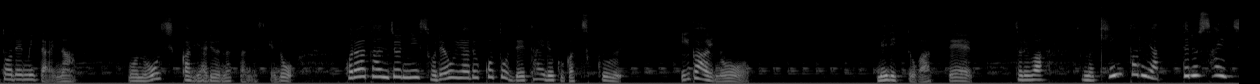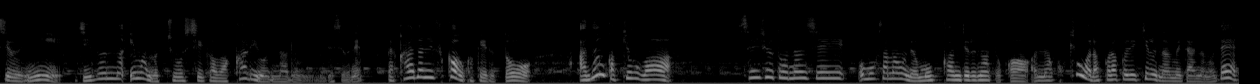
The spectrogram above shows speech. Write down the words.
トレみたいなものをしっかりやるようになったんですけどこれは単純にそれをやることで体力がつく以外のメリットがあってそれはその筋トレやってる最中に自分の今の調子が分かるようになるんですよね。体に負荷をかけるとあなんか今日は先週と同じ重さなので重く感じるなとかあなんか今日は楽々できるなみたいなので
